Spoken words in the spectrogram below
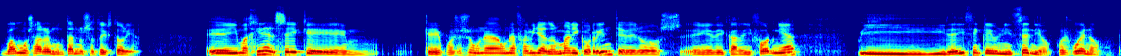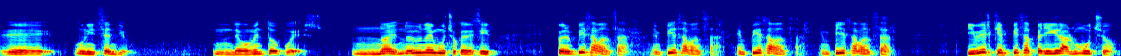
vamos a remontarnos a otra historia. Eh, imagínense que, que, pues eso, una, una, familia normal y corriente de los eh, de California y, le dicen que hay un incendio. Pues bueno, un incendio. De momento, pues no hay, no, hay mucho que decir. Pero empieza a avanzar, empieza a avanzar, empieza a avanzar, empieza a avanzar. Y ves que empieza a peligrar mucho.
